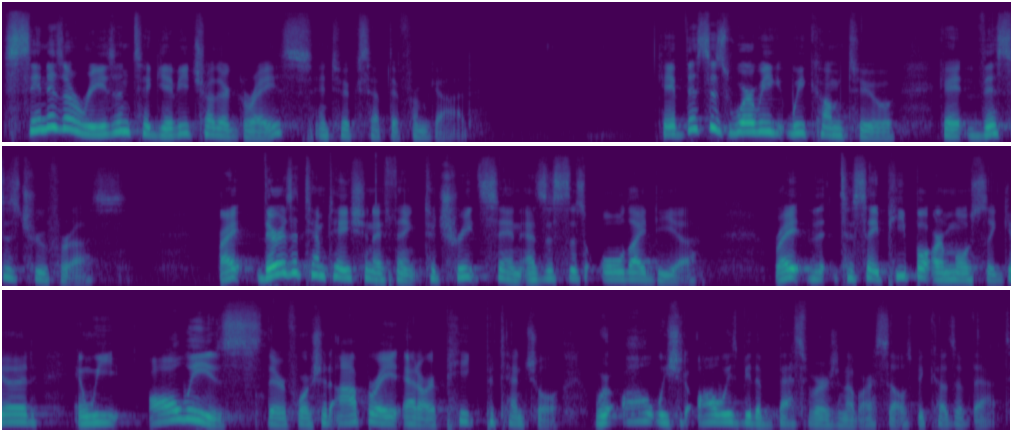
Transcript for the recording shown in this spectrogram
sin is a reason to give each other grace and to accept it from God. Okay, if this is where we, we come to, okay, this is true for us. Right? There is a temptation, I think, to treat sin as this, this old idea, right? To say people are mostly good, and we always, therefore, should operate at our peak potential. We're all, we should always be the best version of ourselves because of that.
